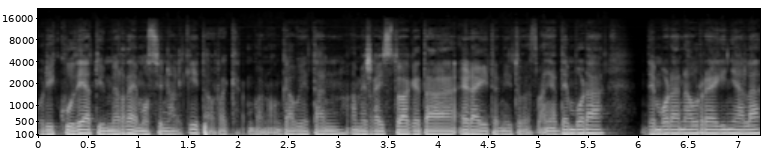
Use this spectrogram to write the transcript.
hori kudeatu inberda emozionalki eta horrek bueno, gauetan amesgaiztoak eta eragiten ditu ez. Baina denbora, denbora aurre egin ala,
